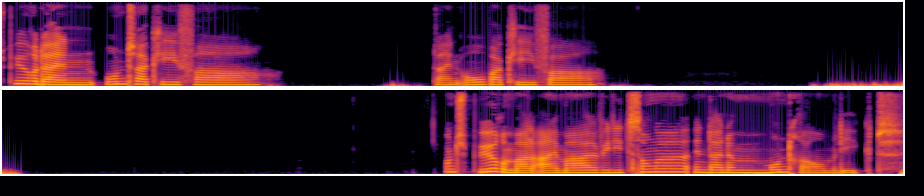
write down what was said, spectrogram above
Spüre deinen Unterkiefer, deinen Oberkiefer. Und spüre mal einmal, wie die Zunge in deinem Mundraum liegt.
